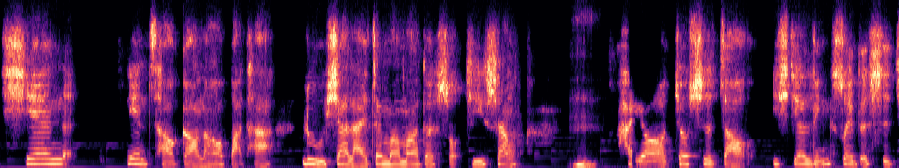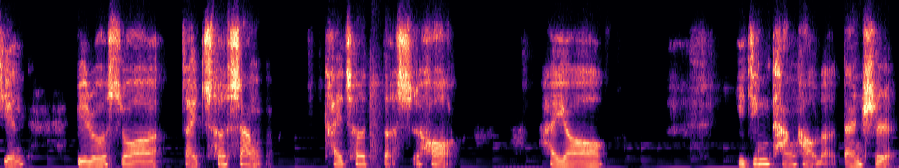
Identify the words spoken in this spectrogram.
先。念草稿，然后把它录下来，在妈妈的手机上。嗯，还有就是找一些零碎的时间，比如说在车上开车的时候，还有已经躺好了但是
